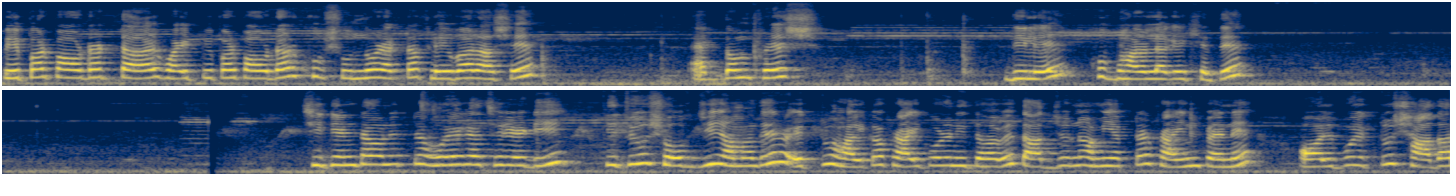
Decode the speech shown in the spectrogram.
পেপার পাউডারটায় হোয়াইট পেপার পাউডার খুব সুন্দর একটা ফ্লেভার আসে একদম ফ্রেশ দিলে খুব ভালো লাগে খেতে। চিকেনটা অনেকটা হয়ে গেছে রেডি কিছু সবজি আমাদের একটু হালকা ফ্রাই করে নিতে হবে। তার জন্য আমি একটা ফ্রাইং প্যানে অল্প একটু সাদা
